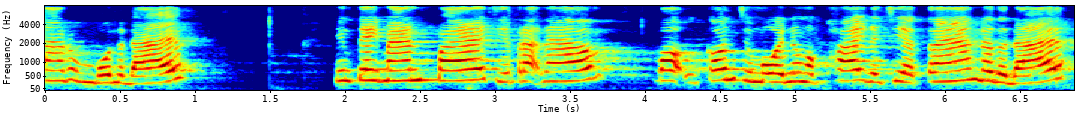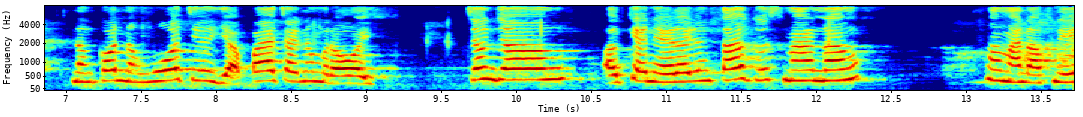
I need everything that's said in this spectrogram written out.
តាមរូបមន្តដដែលយើងទាញបាន8ជាប្រាក់ដើមបកគុណជាមួយនឹង20ដែលជាអត្រានៅដដែលនិងគុណនឹង1ជារយៈពេលចែកនឹង100អញ្ចឹងយើងឲ្យគណនាលេខហ្នឹងទៅគឺស្មើនឹងស្មើមកដល់គ្នា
